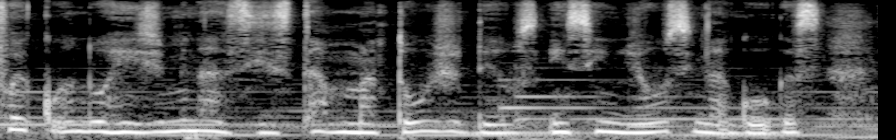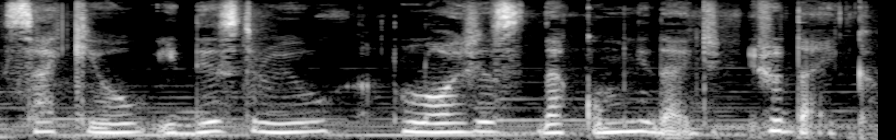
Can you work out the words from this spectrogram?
Foi quando o regime nazista matou judeus, incendiou sinagogas, saqueou e destruiu lojas da comunidade judaica.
